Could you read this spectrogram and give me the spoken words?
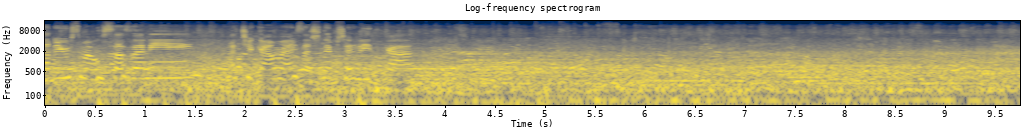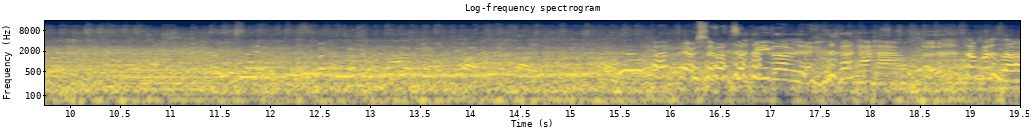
Tady, už jsme usazený a čekáme, až začne přehlídka. Party už nemá co jít hlavně. to brzo.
